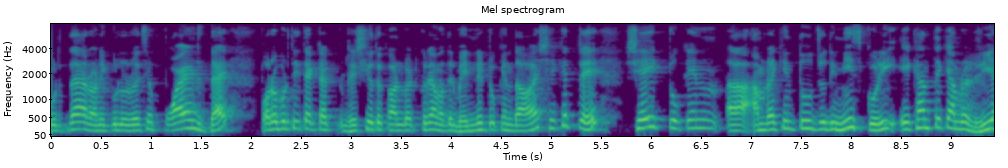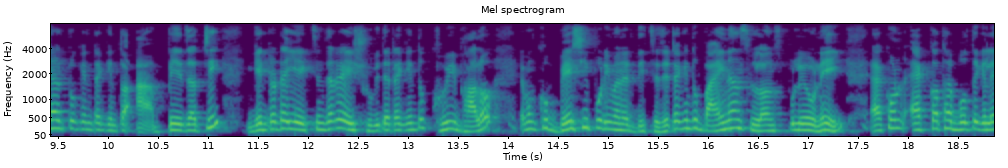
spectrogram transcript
করতে দেয়, আর অনেকগুলো রয়েছে পয়েন্টস দেয়। পরবর্তীতে একটা রেশিওতে কনভার্ট করে আমাদের মেননে টোকেন দেওয়া হয়। সেক্ষেত্রে সেই টোকেন আমরা কিন্তু যদি মিস করি, এখান থেকে আমরা রিয়াল টোকেনটা কিন্তু পেয়ে যাচ্ছি। গেটটা এই এক্সচেঞ্জারের এই সুবিধাটা কিন্তু খুবই ভালো এবং খুব বেশি পরিমাণের দিচ্ছে, যেটা কিন্তু বাইন্যান্স লঞ্চ পুলেও নেই। এখন এক কথা বলতে গেলে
